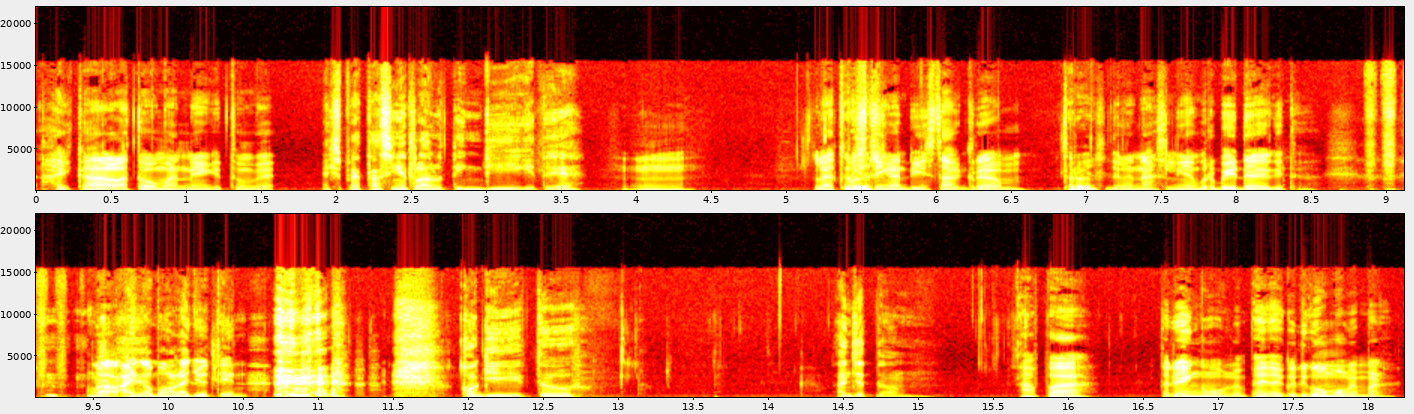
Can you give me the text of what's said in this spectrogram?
Haikal atau Mane gitu, Mbak. Ekspektasinya terlalu tinggi gitu ya. Hmm. Lihat Terus? postingan di Instagram Terus dengan aslinya berbeda gitu. enggak aing enggak mau lanjutin. Kok gitu? Lanjut dong. Apa? Tadi yang ngomong eh gue ngomong yang mana?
